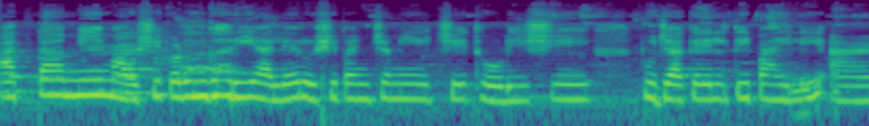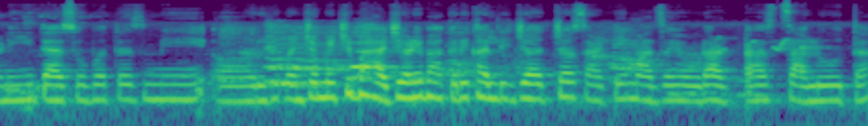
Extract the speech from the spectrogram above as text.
आता मी मावशीकडून घरी आले. ऋषीपंचमीची थोडीशी पूजा केलेली ती पाहिली. आणि त्यासोबतच मी अ, ऋषीपंचमीची भाजी आणि भाकरी खाल्ली. ज्याच्यासाठी माझा एवढा अट्टास चालू होता.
